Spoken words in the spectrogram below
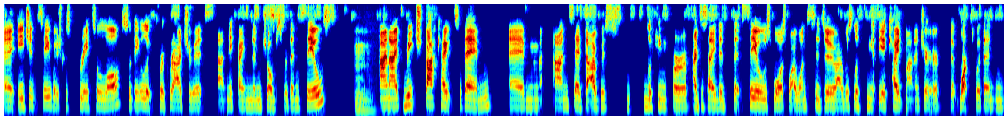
uh, agency, which was Pareto Law. So they look for graduates and they find them jobs within sales. Mm. And I'd reached back out to them um, and said that I was looking for, I decided that sales was what I wanted to do. I was looking at the account manager that worked within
